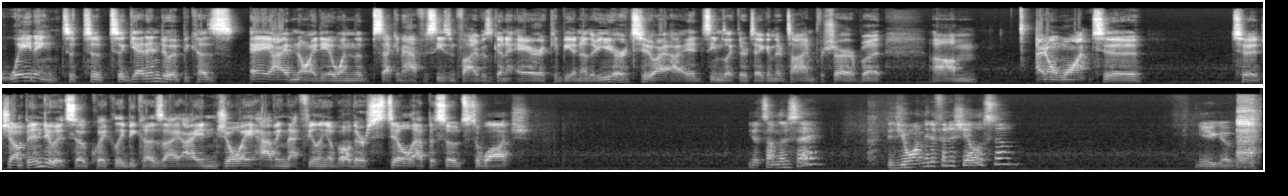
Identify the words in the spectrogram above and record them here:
waiting to, to, to get into it because A, I have no idea when the second half of season five is going to air. It could be another year or two. I, I, it seems like they're taking their time for sure, but um, I don't want to to jump into it so quickly because I, I enjoy having that feeling of, oh, there's still episodes to watch. You got something to say? Did you want me to finish Yellowstone? Here you go, baby.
